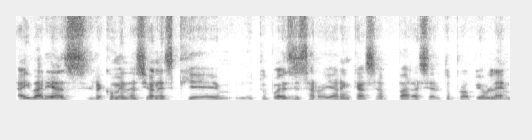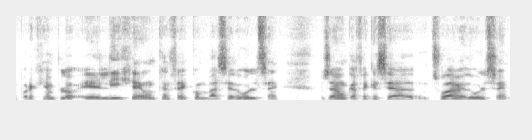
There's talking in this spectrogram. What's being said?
hay varias recomendaciones que tú puedes desarrollar en casa para hacer tu propio blend. Por ejemplo, elige un café con base dulce, o sea, un café que sea suave dulce.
